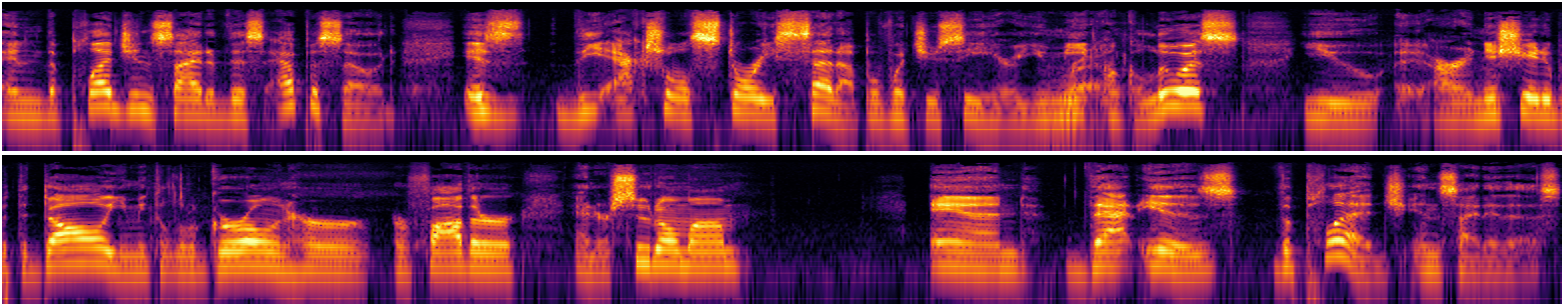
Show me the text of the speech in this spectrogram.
And the pledge inside of this episode is the actual story setup of what you see here. You meet Right. Uncle Lewis, you are initiated with the doll, you meet the little girl and her, her father and her pseudo mom. And that is the pledge inside of this.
